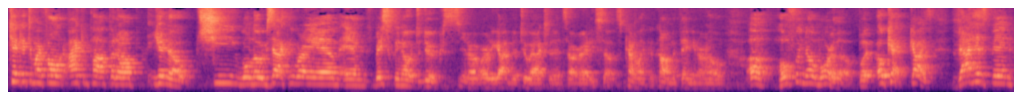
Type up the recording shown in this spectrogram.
can't get to my phone, I can pop it up. You know, she will know exactly where I am and basically know what to do because, you know, I've already gotten into two accidents already, so it's kind of like a common thing in our home. Uh, hopefully no more though. But okay, guys, that has been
